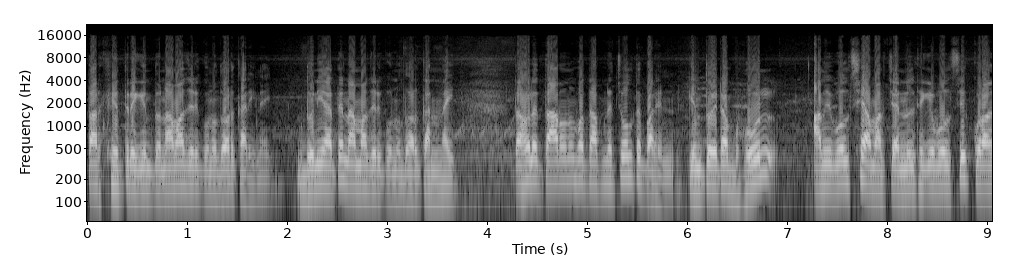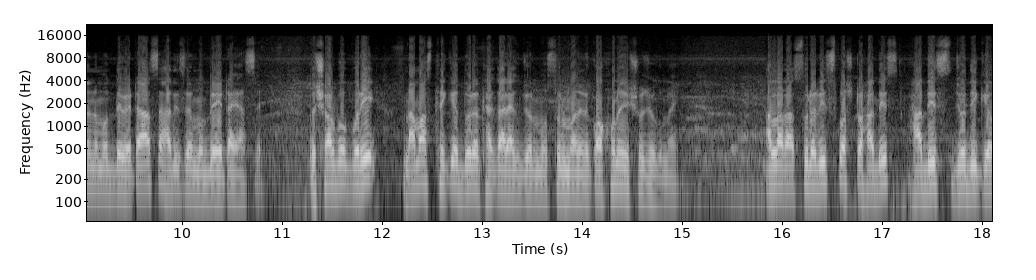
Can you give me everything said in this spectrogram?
তার ক্ষেত্রে কিন্তু নামাজের কোনো দরকারই নাই। দুনিয়াতে নামাজের কোনো দরকার নাই। তাহলে তার অনুপাতে আপনি চলতে পারেন। কিন্তু এটা ভুল, আমি বলছি, আমার চ্যানেল থেকে বলছি, কোরআনের মধ্যে এটা আছে, হাদিসের মধ্যে এটাই আছে। তো সর্বোপরি নামাজ থেকে দূরে থাকার একজন মুসলমানের কখনোই সুযোগ নাই। আল্লাহ রাসুলের স্পষ্ট হাদিস হাদিস যদি কেউ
